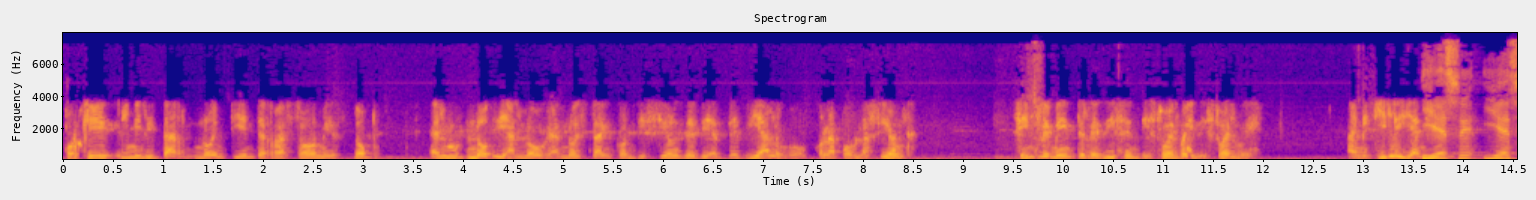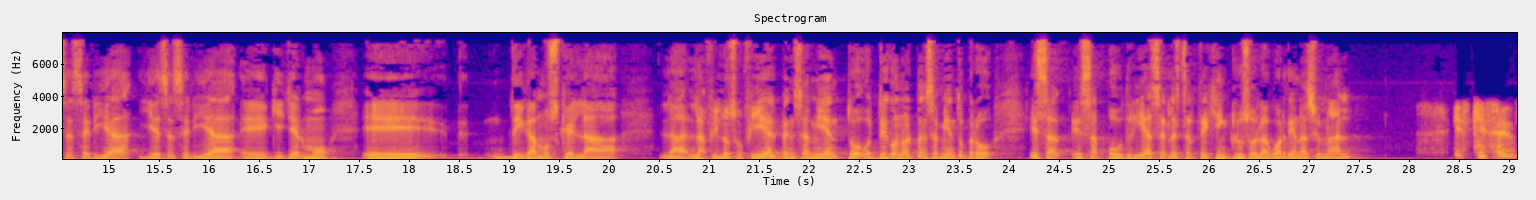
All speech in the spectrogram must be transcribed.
Porque el militar no entiende razones, no, él no dialoga, no está en condiciones de, di- de diálogo con la población. Simplemente le dicen disuelva y disuelve. Aniquile y aniquile. Y ese, y ese sería, y ese sería, eh, Guillermo, eh, digamos que la, la, la filosofía, el pensamiento, o digo no el pensamiento, pero esa, esa podría ser la estrategia incluso de la Guardia Nacional. Es que esa es,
